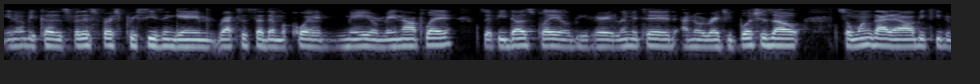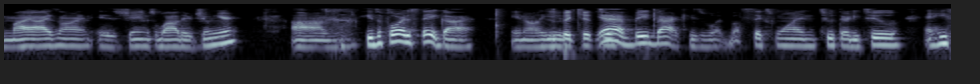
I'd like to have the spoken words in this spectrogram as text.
you know, because for this first preseason game, Rex has said that McCoy may or may not play. So if he does play, it'll be very limited. I know Reggie Bush is out. So one guy that I'll be keeping my eyes on is James Wilder Jr. Um, he's a Florida State guy. You know, he's a big kid too. Yeah, big back. He's what about six one, two thirty two, and he's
